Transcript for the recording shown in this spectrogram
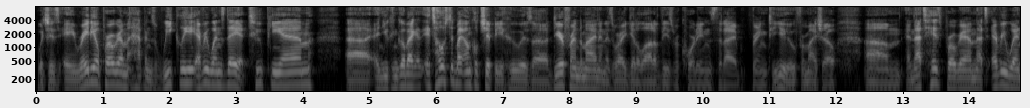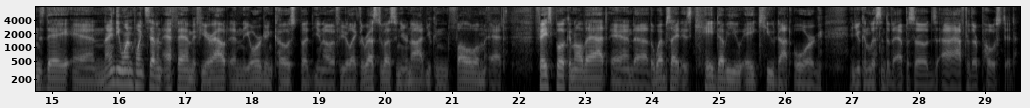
which is a radio program that happens weekly every Wednesday at 2 p.m. Uh, and you can go back. It's hosted by Uncle Chippy, who is a dear friend of mine and is where I get a lot of these recordings that I bring to you for my show. Um, and that's his program. That's every Wednesday and 91.7 FM if you're out in the Oregon coast. But, you know, if you're like the rest of us and you're not, you can follow him at Facebook and all that. And uh, the website is kwaq.org. And you can listen to the episodes uh, after they're posted.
